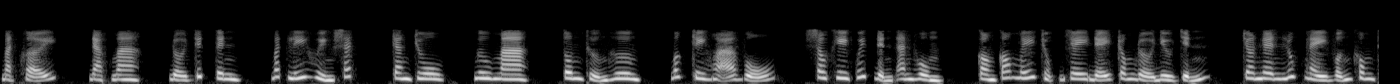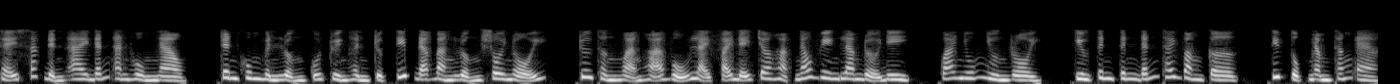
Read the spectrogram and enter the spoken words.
Bạch Khởi, Đạt Ma, đội trích tinh, Bách Lý huyền sách, Trang Chu, Ngưu Ma, Tôn Thượng Hương, Bất Tri Hỏa Vũ, sau khi quyết định anh hùng, còn có mấy chục giây để trong đội điều chỉnh, cho nên lúc này vẫn không thể xác định ai đánh anh hùng nào. Trên khung bình luận của truyền hình trực tiếp đã bàn luận sôi nổi, trư thần ngoạn hỏa vũ lại phải để cho hoạt náo viên lam đội đi, quá nhún nhường rồi, Kiều Tinh Tinh đánh Thái Văn Cờ, tiếp tục năm thắng à,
